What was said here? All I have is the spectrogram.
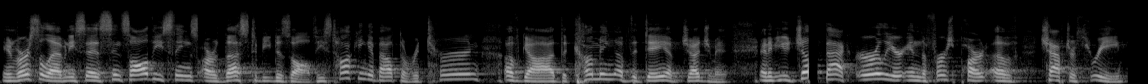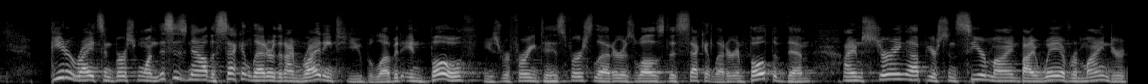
In verse 11, he says, Since all these things are thus to be dissolved, he's talking about the return of God, the coming of the day of judgment. And if you jump back earlier in the first part of chapter 3, Peter writes in verse 1 This is now the second letter that I'm writing to you, beloved. In both, he's referring to his first letter as well as this second letter. In both of them, I am stirring up your sincere mind by way of reminder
